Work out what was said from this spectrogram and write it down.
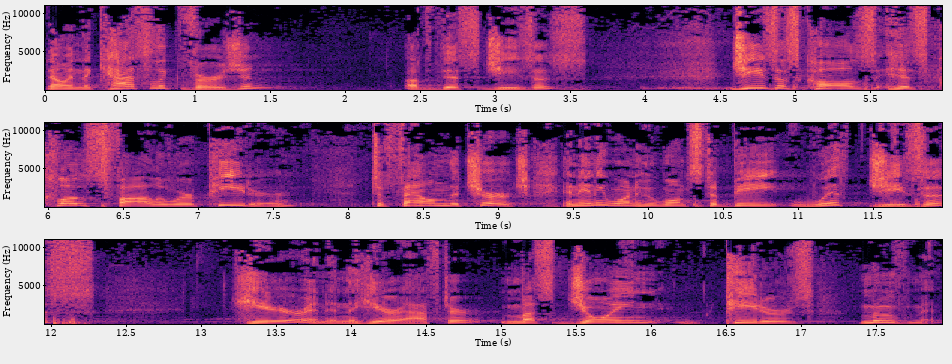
Now, in the Catholic version of this Jesus, Jesus calls his close follower Peter to found the church. And anyone who wants to be with Jesus here and in the hereafter must join Peter's movement.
